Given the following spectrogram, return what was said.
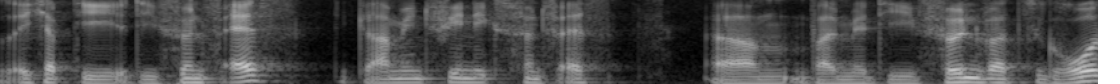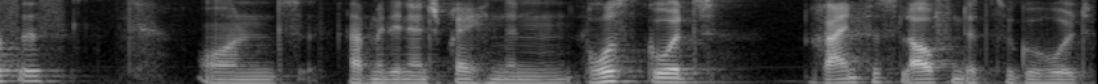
Also ich habe die, die 5S, die Garmin Phoenix 5S, ähm, weil mir die 5er zu groß ist und habe mir den entsprechenden Brustgurt rein fürs Laufen dazu geholt.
